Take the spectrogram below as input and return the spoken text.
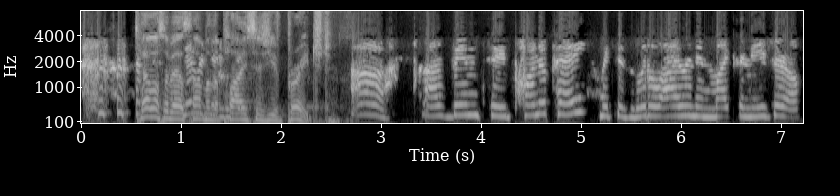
Tell us about some of the places you've preached. Ah, I've been to Ponape, which is a little island in Micronesia off,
